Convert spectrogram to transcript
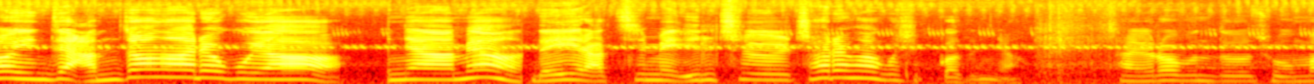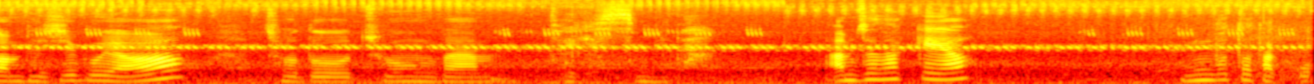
저 이제 안전하려고요. 왜냐하면 내일 아침에 일출 촬영하고 싶거든요. 자, 여러분도 좋은 밤 되시고요. 저도 좋은 밤 되겠습니다. 안전할게요. 문부터 닫고.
